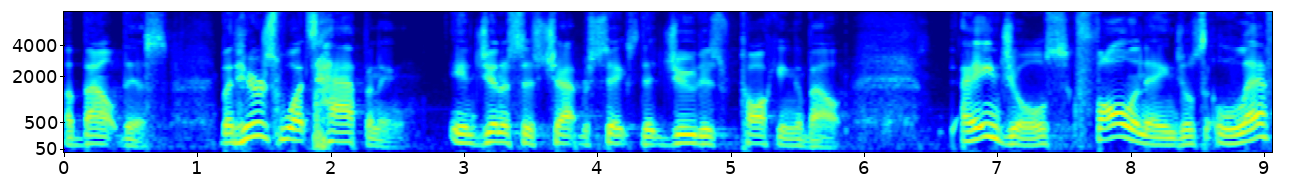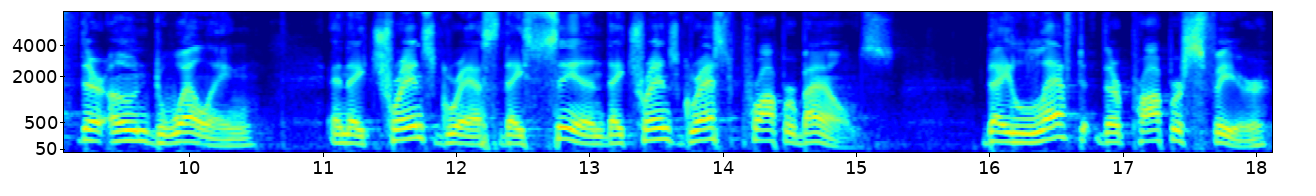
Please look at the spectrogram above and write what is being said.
about this. But here's what's happening in Genesis chapter 6 that Jude is talking about. Angels, fallen angels, left their own dwelling and they transgressed, they sinned, they transgressed proper bounds. They left their proper sphere.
